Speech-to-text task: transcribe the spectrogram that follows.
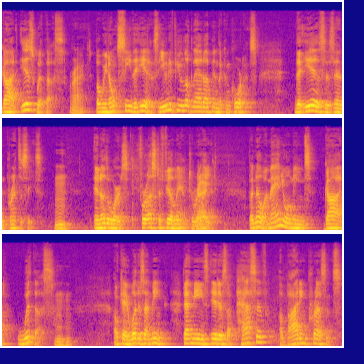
God is with us, Right. but we don't see the is. Even if you look that up in the concordance, the is is in parentheses. Mm. In other words, for us to fill in, to relate. Right. But no, Emmanuel means God with us. hmm Okay, what does that mean? That means it is a passive, abiding presence,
